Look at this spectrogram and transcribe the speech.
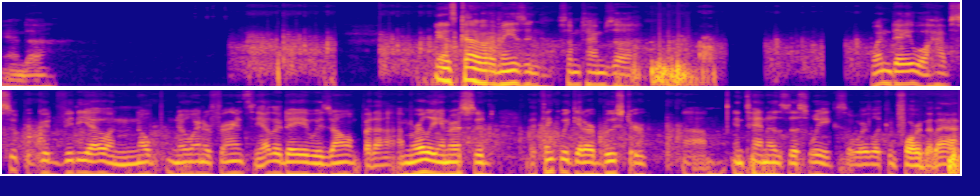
and uh, Yeah, it's kind of amazing. Sometimes uh, one day we'll have super good video and no no interference. The other day we don't, but uh, I'm really interested. I think we get our booster um, antennas this week, so we're looking forward to that.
